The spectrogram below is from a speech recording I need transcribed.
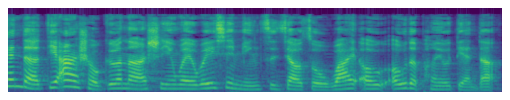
今天的第二首歌呢，是因为微信名字叫做 Y O O 的朋友点的。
